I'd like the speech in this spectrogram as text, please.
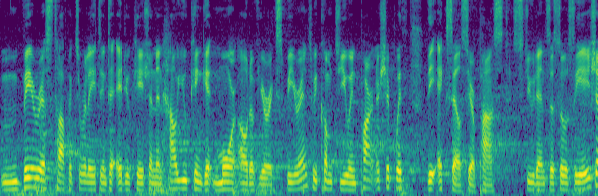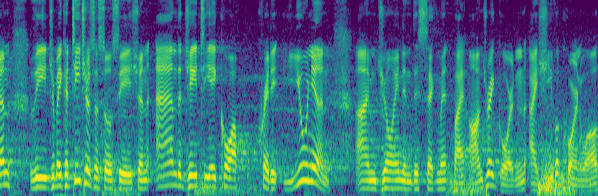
various topics relating to education and how you can get more out of your experience. We come to you in partnership with the Excelsior Past Students Association, the Jamaica Teachers Association, and the JTA Co op Credit Union. I'm joined in this segment by Andre Gordon, Aishiva Cornwall,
